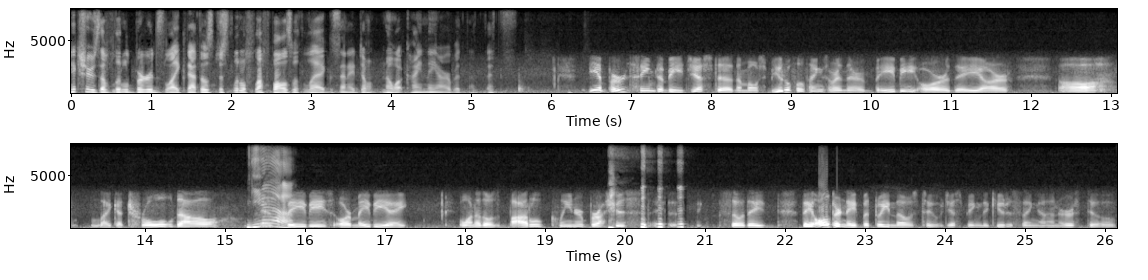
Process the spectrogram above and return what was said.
pictures of little birds like that. Those just little fluff balls with legs, and I don't know what kind they are, but that, that's Yeah, birds seem to be just uh, the most beautiful things when they're a baby, or they are, oh, like a troll doll Yeah. as babies, or maybe a one of those bottle cleaner brushes. so they they alternate between those two, just being the cutest thing on earth. Till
